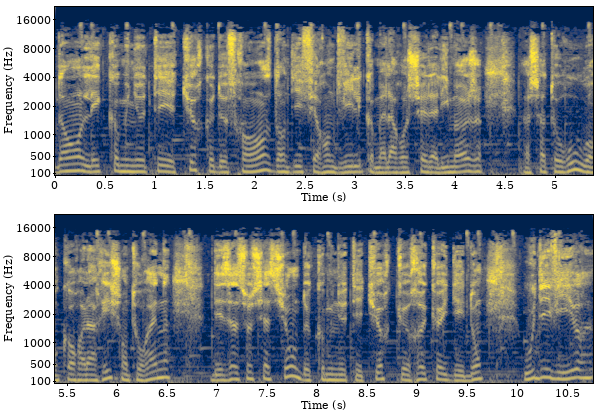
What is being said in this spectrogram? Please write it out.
dans les communautés turques de France, dans différentes villes comme à La Rochelle, à Limoges, à Châteauroux ou encore à La Riche en Touraine. Des associations de communautés turques recueillent des dons ou des vivres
